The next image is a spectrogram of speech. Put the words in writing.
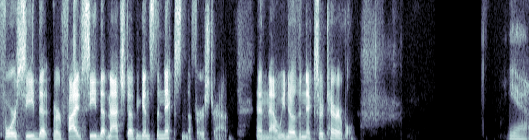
four seed that or five seed that matched up against the Knicks in the first round. And now we know the Knicks are terrible. Yeah.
